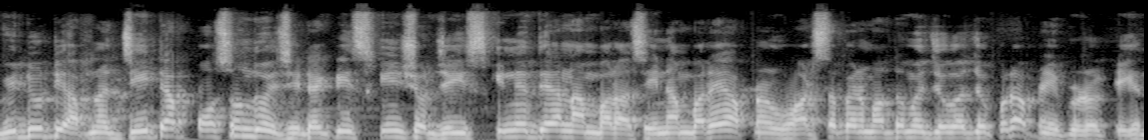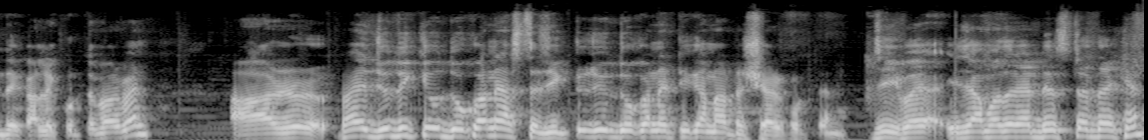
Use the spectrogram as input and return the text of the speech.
ভিডিওটি আপনার যেটা পছন্দ হয়েছে এটা একটি স্ক্রিনশট যে স্ক্রিনে দেওয়া নাম্বার আছে এই নাম্বারে আপনার হোয়াটসঅ্যাপের মাধ্যমে যোগাযোগ করে আপনি এই প্রোডাক্ট এখান থেকে কালেক্ট করতে পারবেন। আর ভাই যদি কেউ দোকানে আসতে একটু যদি দোকানের ঠিকানাটা শেয়ার করতেন। জি ভাই এই যে আমাদের অ্যাড্রেসটা দেখেন।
